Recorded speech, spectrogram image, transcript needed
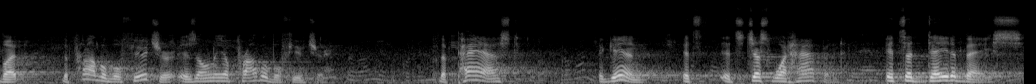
But the probable future is only a probable future. The past, again, it's, it's just what happened. It's a database.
